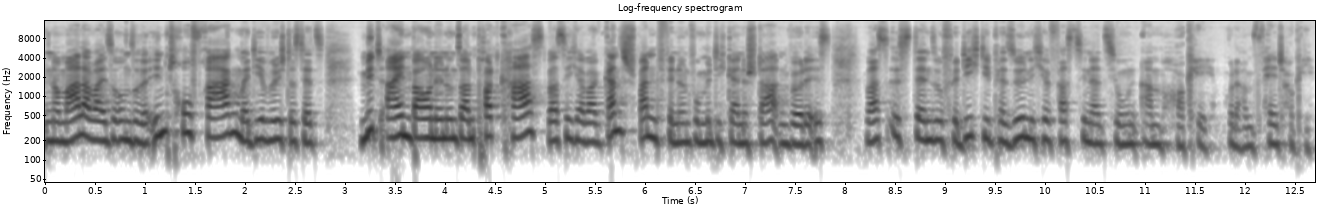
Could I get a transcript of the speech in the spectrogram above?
normalerweise unsere Intro-Fragen. Bei dir würde ich das jetzt mit einbauen in unseren Podcast. Was ich aber ganz spannend finde und womit ich gerne starten würde, ist, was ist denn so für dich die persönliche Faszination am Hockey oder am Feldhockey?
